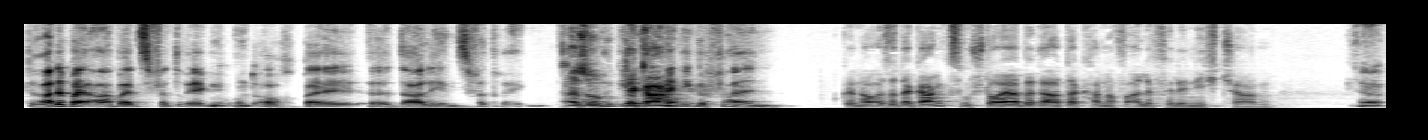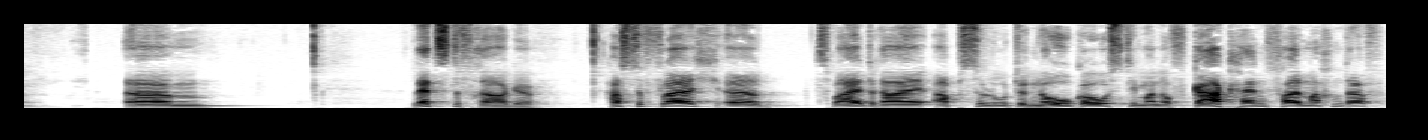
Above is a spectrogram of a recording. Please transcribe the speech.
Gerade bei Arbeitsverträgen und auch bei äh, Darlehensverträgen. Also der Gang, einige Fallen. Genau, also der Gang zum Steuerberater kann auf alle Fälle nicht schaden. Ja. Ähm, letzte Frage. Hast du vielleicht äh, zwei, drei absolute No-Gos, die man auf gar keinen Fall machen darf?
